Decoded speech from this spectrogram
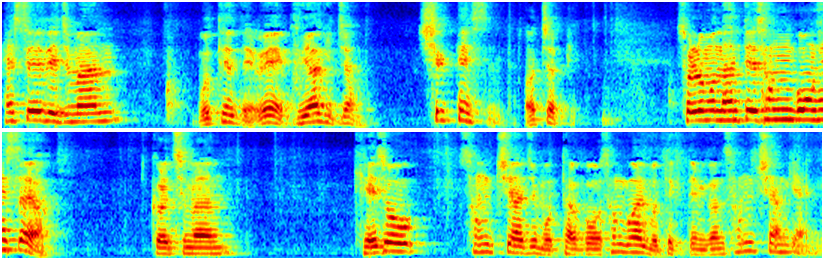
했어야 되지만 못해도 돼. 왜? 구약이죠. 실패했습니다. 어차피. 솔로몬 한때 성공했어요. 그렇지만 계속 성취하지 못하고 성공하지 못했기 때문에 이건 성취한 게 아니에요.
